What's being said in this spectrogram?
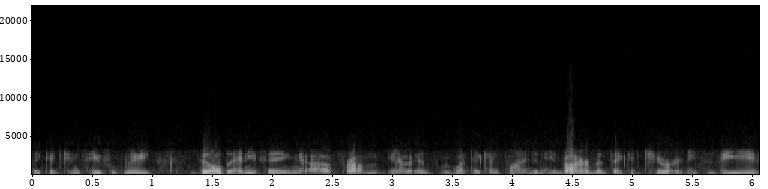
they could conceivably build anything uh, from you know what they can find in the environment. They could cure any disease.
